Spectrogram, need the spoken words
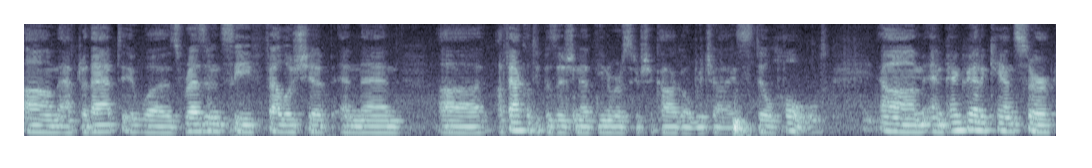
Um, after that, it was residency, fellowship, and then uh, a faculty position at the University of Chicago, which I still hold. Um, and pancreatic cancer,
